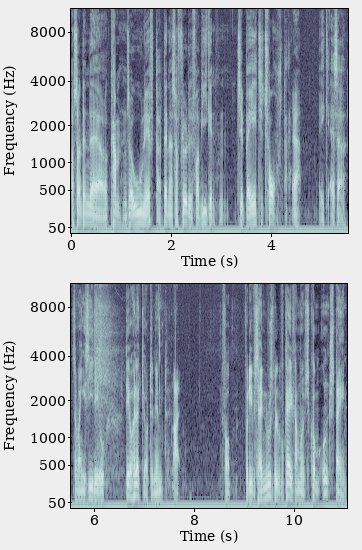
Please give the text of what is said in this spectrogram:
og så den der kampen så ugen efter, den er så flyttet fra weekenden tilbage til torsdag. Ja. Ikke? Altså, så man kan sige, det er jo, det er jo heller ikke gjort det nemt Nej. for dem. Fordi hvis han nu spiller pokalkamp, og hvis kom onsdagen,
